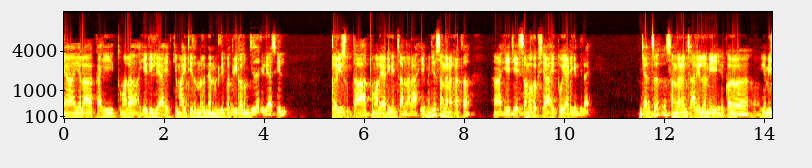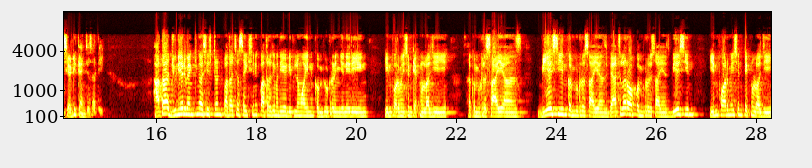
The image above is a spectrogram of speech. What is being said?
याला काही तुम्हाला हे दिले आहेत की माहिती तंत्रज्ञानमधली पदविका तुमची झालेली असेल तरी सुद्धा तुम्हाला या ठिकाणी चालणार आहे. म्हणजे संगणकाचा हे जे समकक्ष आहे तो या ठिकाणी दिला आहे ज्यांचं संगणक झालेलं नाही एम एस सी आय टी त्यांच्यासाठी. आता ज्युनियर बँकिंग असिस्टंट पदाच्या शैक्षणिक पात्रतेमध्ये डिप्लोमा इन कम्प्युटर इंजिनिअरिंग इन्फॉर्मेशन टेक्नॉलॉजी कम्प्युटर सायन्स बी एस सी इन कम्प्युटर सायन्स बॅचलर ऑफ कम्प्युटर सायन्स बी एस सी इन इन्फॉर्मेशन टेक्नॉलॉजी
